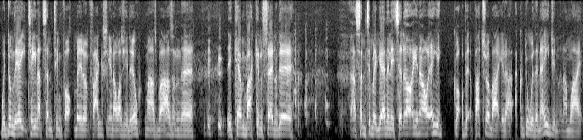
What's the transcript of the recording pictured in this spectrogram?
we'd done the 18. I'd sent him for beer and fags, you know, as you do, Mars bars, and uh, he came back and said. Uh, I sent him again and he said, Oh, you know, hey, you got a bit of patter about you. I could do with an agent. And I'm like,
